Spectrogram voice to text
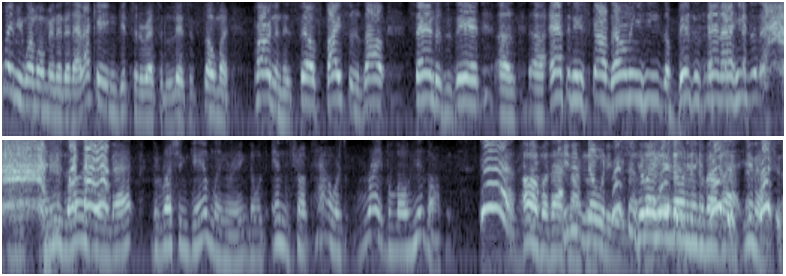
Play me one more minute of that. I can't even get to the rest of the list. It's so much. Pardoning himself. Spicer is out. Sanders is in. Uh, uh, Anthony Scardoni, he's a businessman. now he's a, ah! And here's What another the thing, that the Russian gambling ring that was in the Trump Towers, right below his office. Yeah. Oh, but that's He not didn't know anything Russians, about Yeah, but he that. didn't know anything about Russians, that. You know. Russians.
